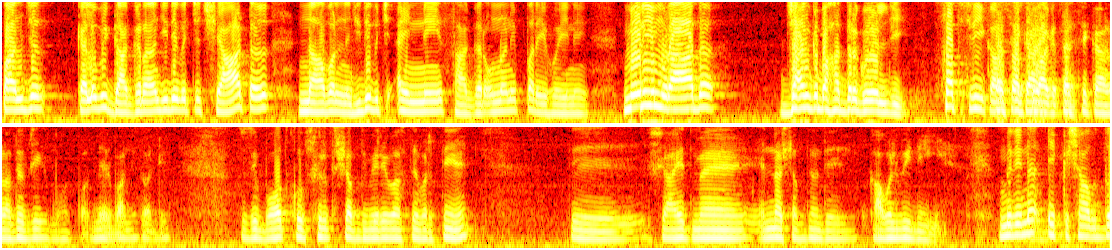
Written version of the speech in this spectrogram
ਪੰਜ ਕਹਿ ਲਓ ਵੀ ਗਾਗਰਾਂ ਜਿਹਦੇ ਵਿੱਚ 66 ਨਾਵਲ ਨੇ ਜਿਹਦੇ ਵਿੱਚ ਐਨੇ ਸਾਗਰ ਉਹਨਾਂ ਨੇ ਭਰੇ ਹੋਏ ਨੇ। ਮੇਰੀ ਮੁਰਾਦ ਜੰਗ ਬਹਾਦਰ ਗੋਇਲ ਜੀ। ਸਤਿ ਸ਼੍ਰੀ ਅਕਾਲ ਸਰ ਸਵਾਗਤ ਸਤਿ ਸ਼੍ਰੀ ਅਕਾਲ ਅਦਬ ਜੀ ਬਹੁਤ ਬਹੁਤ ਮਿਹਰਬਾਨੀ ਤੁਹਾਡੀ। ਤੁਸੀਂ ਬਹੁਤ ਖੂਬਸੂਰਤ ਸ਼ਬਦ ਮੇਰੇ ਵਾਸਤੇ ਵਰਤੇ ਹੈ ਤੇ ਸ਼ਾਇਦ ਮੈਂ ਇਹਨਾਂ ਸ਼ਬਦਾਂ ਦੇ ਕਾਬਿਲ ਵੀ ਨਹੀਂ ਹੈ। ਮੇਰੇ ਨਾ ਇੱਕ ਸ਼ਬਦ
